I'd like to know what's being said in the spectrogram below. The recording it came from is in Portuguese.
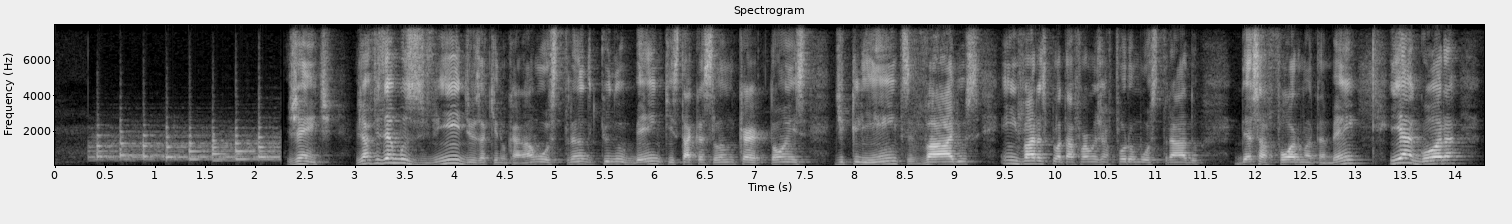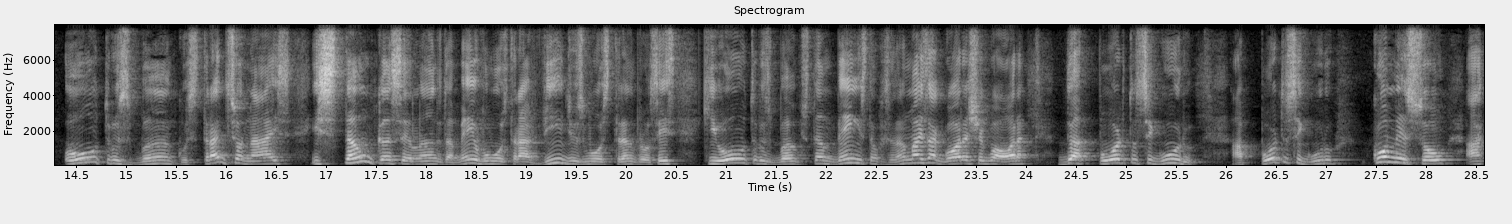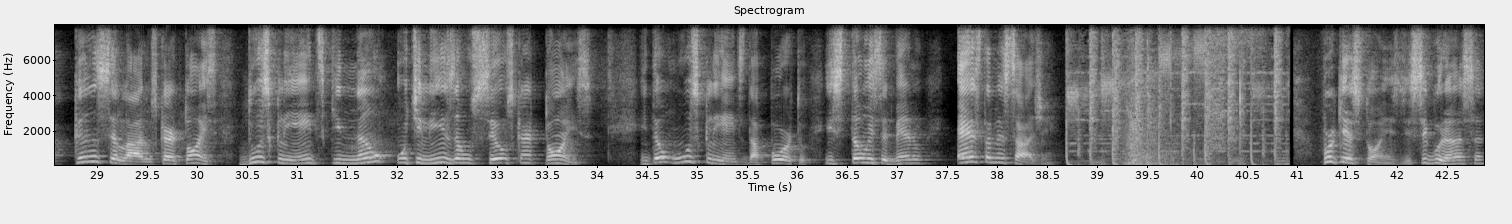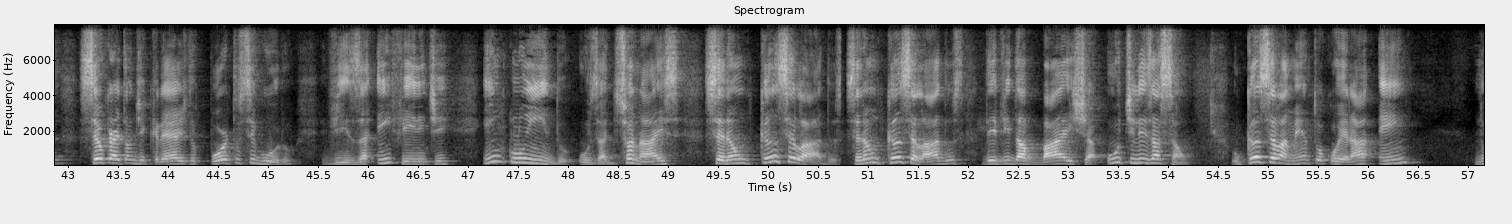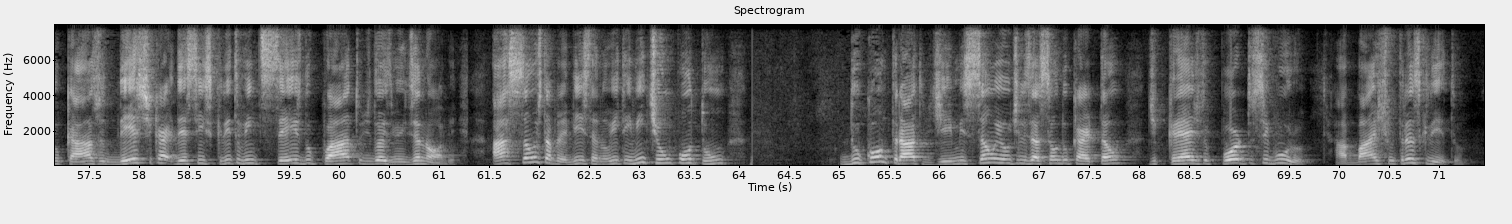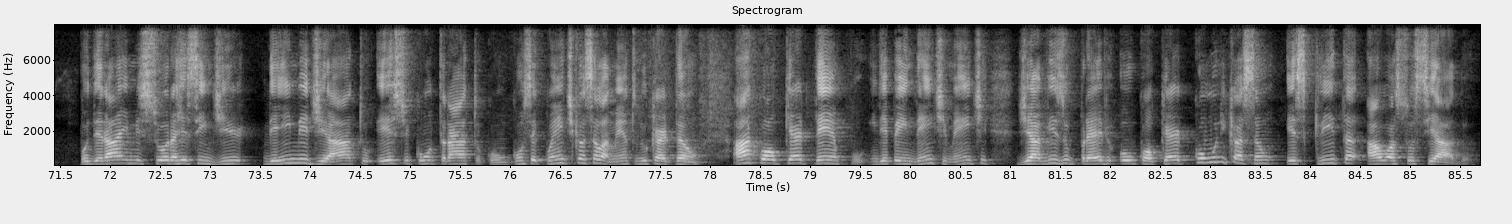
Gente, já fizemos vídeos aqui no canal mostrando que o Nubank está cancelando cartões de clientes, vários, em várias plataformas já foram mostrados dessa forma também. E agora outros bancos tradicionais estão cancelando também. Eu vou mostrar vídeos mostrando para vocês que outros bancos também estão cancelando, mas agora chegou a hora da Porto Seguro. A Porto Seguro começou a cancelar os cartões dos clientes que não utilizam os seus cartões. Então, os clientes da Porto estão recebendo esta mensagem. Por questões de segurança, seu cartão de crédito Porto Seguro Visa Infinity, incluindo os adicionais, serão cancelados. Serão cancelados devido à baixa utilização. O cancelamento ocorrerá em no caso deste, desse inscrito 26 de 4 de 2019. A ação está prevista no item 21.1 do contrato de emissão e utilização do cartão de crédito Porto Seguro, abaixo transcrito. Poderá a emissora rescindir de imediato este contrato com consequente cancelamento do cartão a qualquer tempo, independentemente de aviso prévio ou qualquer comunicação escrita ao associado.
